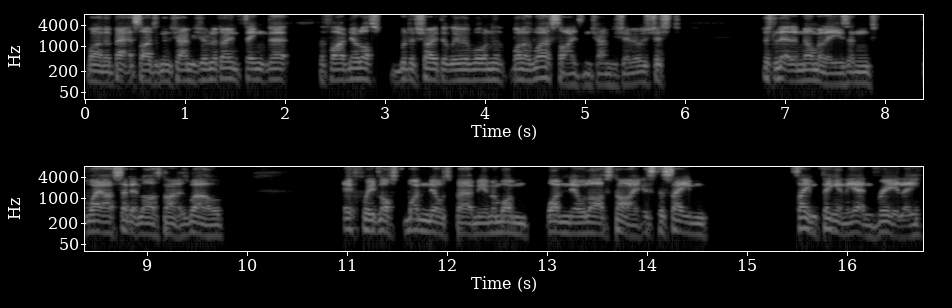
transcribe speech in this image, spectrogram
one of the better sides in the championship. And I don't think that the five 0 loss would have showed that we were one of, one of the worst sides in the championship. It was just just little anomalies. And the way I said it last night as well, if we'd lost one 0 to Birmingham and one one 0 last night, it's the same same thing in the end, really.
